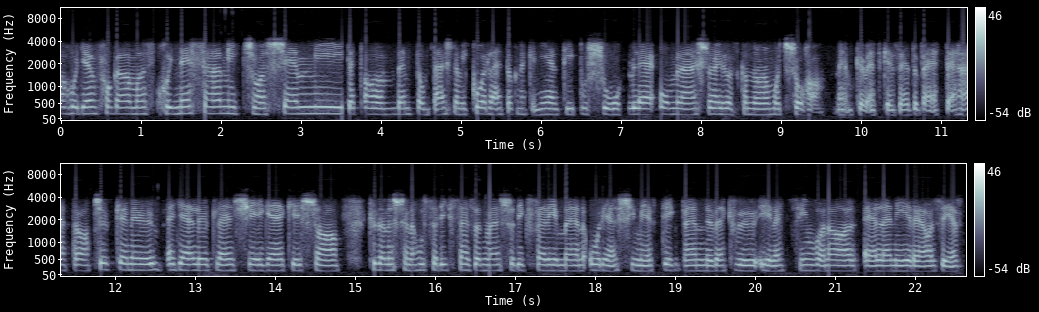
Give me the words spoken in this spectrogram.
ahogy ön fogalmaz, hogy ne számítson semmi, tehát a nem tudom, társadalmi korlátoknak egy ilyen típusú leomlása, ez azt gondolom, hogy soha nem következett be. Tehát a csökkenő egyenlőtlenségek és a különösen a 20. század második felében óriási mértékben növekvő életszínvonal ellenére azért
